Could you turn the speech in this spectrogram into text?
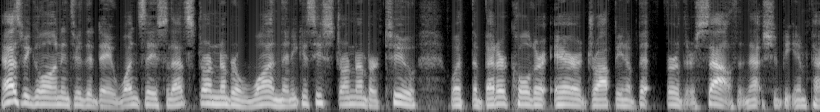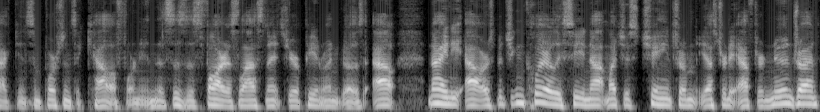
as we go on into the day Wednesday. So that's storm number one. Then you can see storm number two with the better, colder air dropping a bit further south, and that should be impacting some portions of California. And this is as far as last night's European run goes out, 90 hours, but you can clearly see not much has changed from yesterday afternoon run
